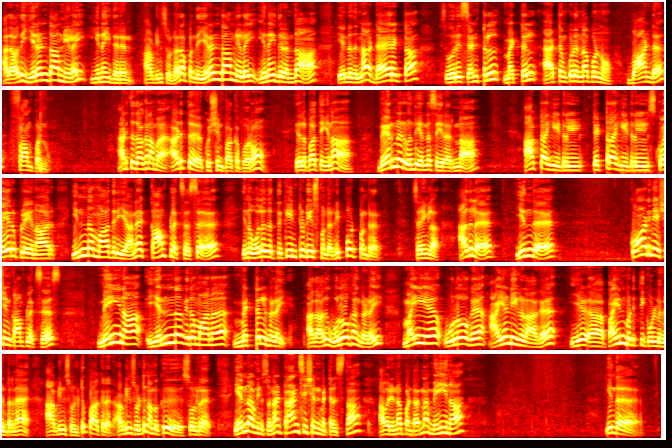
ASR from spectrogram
அதாவது இரண்டாம் நிலை இணைதிறன் அப்படின்னு சொல்கிறார் அப்போ இந்த இரண்டாம் நிலை இணைதிறன் தான் என்னதுன்னா டைரக்டாக ஒரு சென்ட்ரல் மெட்டல் ஆட்டம் கூட என்ன பண்ணும்? பாண்டை ஃபார்ம் பண்ணும். அடுத்ததாக நம்ம அடுத்த கொஷின் பார்க்க போகிறோம் இதில் பார்த்தீங்கன்னா வெர்னர் வந்து என்ன செய்கிறாருன்னா ஆக்டாஹீட்ரல் டெட்ராஹீட்ரல் ஸ்கொயர் பிளேனார் இந்த மாதிரியான காம்ப்ளெக்ஸஸை இந்த உலகத்துக்கு இன்ட்ரடியூஸ் பண்ணுறார் ரிப்போர்ட் பண்ணுறார் சரிங்களா? அதில் இந்த கோஆர்டினேஷன் காம்ப்ளெக்ஸஸ் மெயினாக எந்த விதமான மெட்டல்களை அதாவது உலோகங்களை மைய உலோக அயனிகளாக பயன்படுத்தி கொள்ளுகின்றன அப்படின்னு சொல்லிட்டு பார்க்குறாரு. அப்படின்னு சொல்லிட்டு நமக்கு சொல்கிறார் என்ன அப்படின்னு சொன்னால் டிரான்சிஷன் மெட்டல்ஸ் தான். அவர் என்ன பண்ணுறாருன்னா மெயினாக இந்த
